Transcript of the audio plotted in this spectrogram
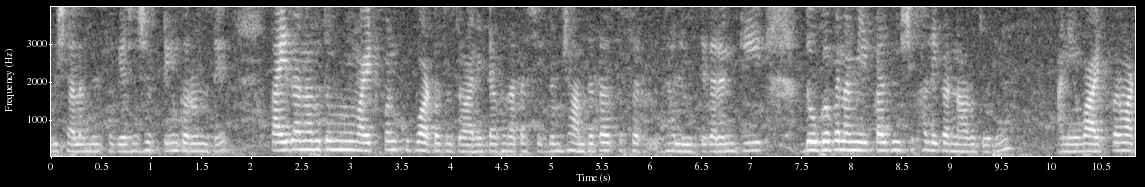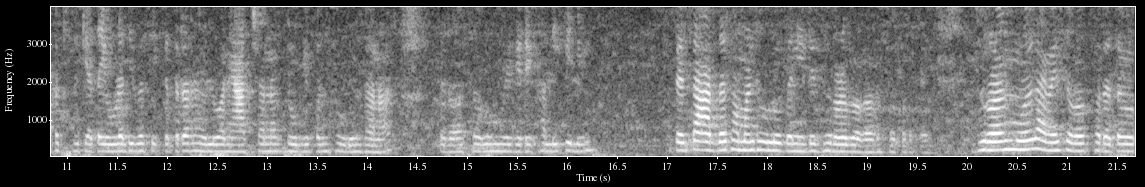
विशालांचे सगळे असे शिफ्टिंग करत होते. ताई जाणार होतं म्हणून वाईट पण खूप वाटत होतं आणि त्या घरात अशी एकदम शांतता पसर झाली होती. कारण की दोघं पण आम्ही एकाच दिवशी खाली करणार होतो रूम आणि वाईट पण वाटत होतं की आता एवढा दिवस एकत्र राहिलो आणि अचानक दोघे पण सोडून जाणार. तर असं रूम वगैरे खाली केली. त्यांचा अर्धा सामान ठेवलं होतं आणि ते झुरळ बघा कसं करत आहे झुरळांमुळेच आम्ही सगळं खरं तर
